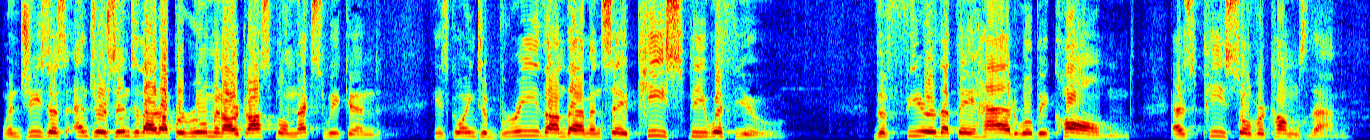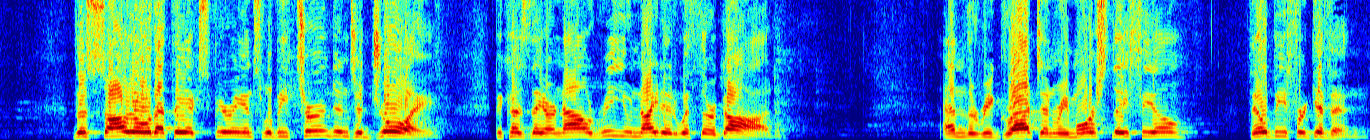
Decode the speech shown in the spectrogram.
When Jesus enters into that upper room in our gospel next weekend, he's going to breathe on them and say, Peace be with you. The fear that they had will be calmed as peace overcomes them. The sorrow that they experience will be turned into joy because they are now reunited with their God. And the regret and remorse they feel, they'll be forgiven.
